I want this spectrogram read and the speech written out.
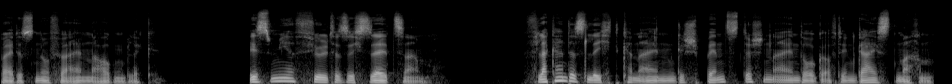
beides nur für einen Augenblick. Ismir fühlte sich seltsam. Flackerndes Licht kann einen gespenstischen Eindruck auf den Geist machen,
